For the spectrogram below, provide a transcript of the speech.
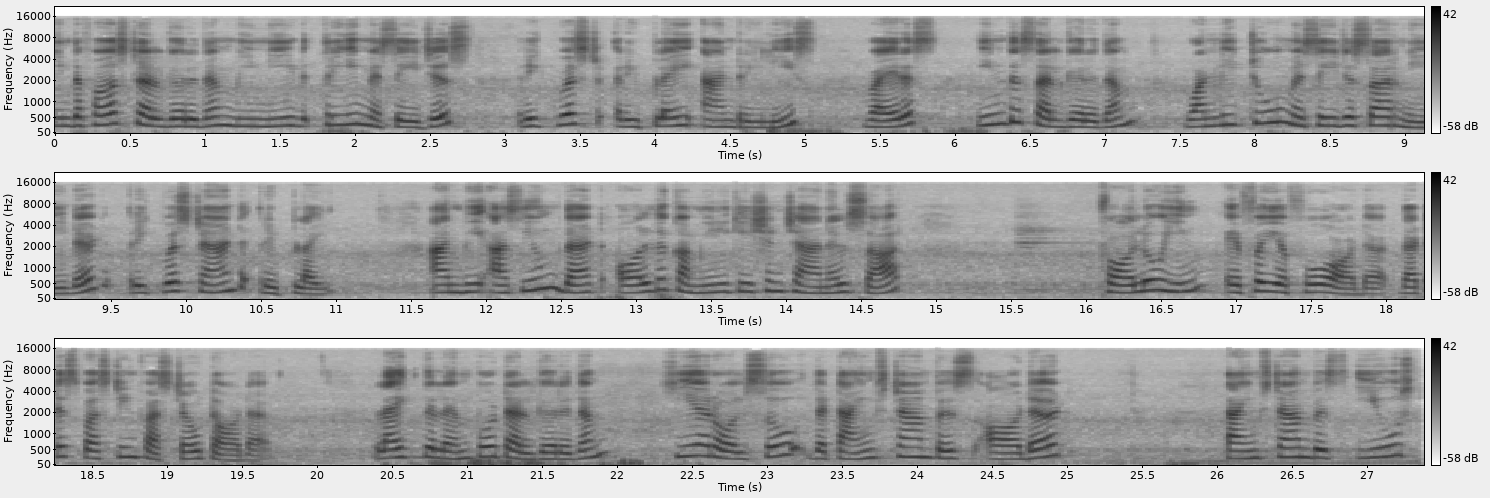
in the first algorithm we need three messages request, reply and release whereas in this algorithm only two messages are needed request and reply and we assume that all the communication channels are following FIFO order that is first in first out order. Like the Lamport algorithm here also the timestamp is ordered timestamp is used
